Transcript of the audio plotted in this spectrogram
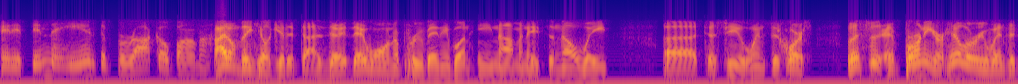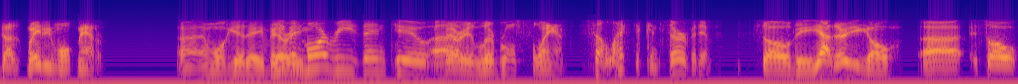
And it's in the hands of Barack Obama. I don't think he'll get it done. They, they won't approve anyone he nominates, and they'll wait uh, to see who wins. Of course, let's if Bernie or Hillary wins, it does waiting won't matter, uh, and we'll get a very even more reason to uh, very liberal slant. Select a conservative. So the yeah, there you go. Uh, so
